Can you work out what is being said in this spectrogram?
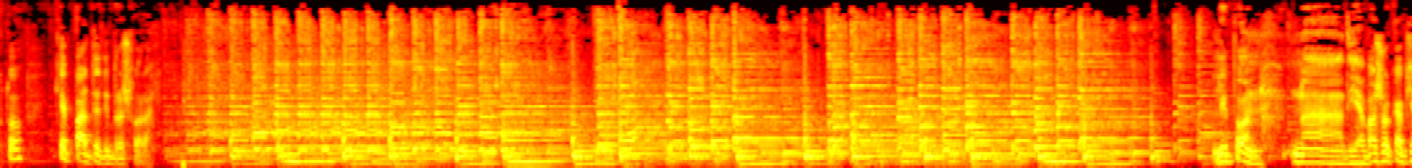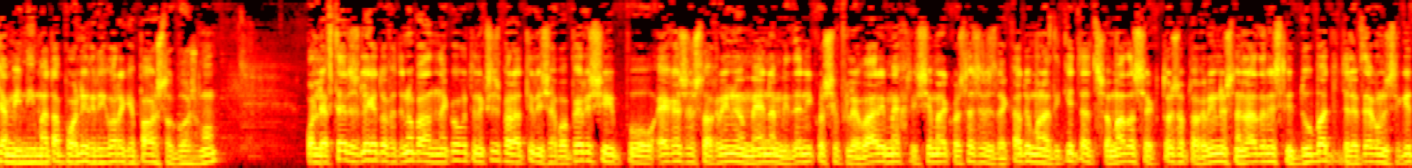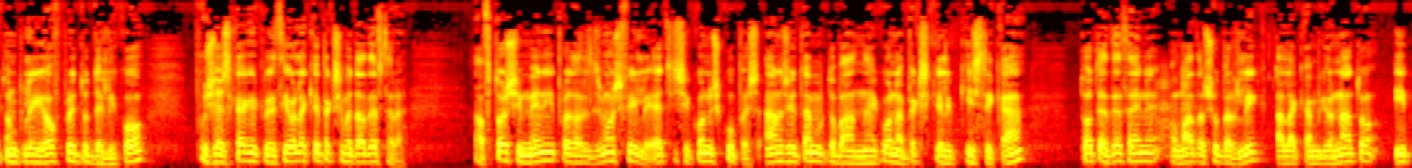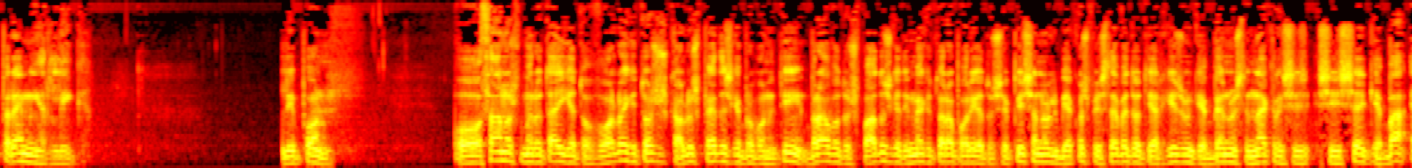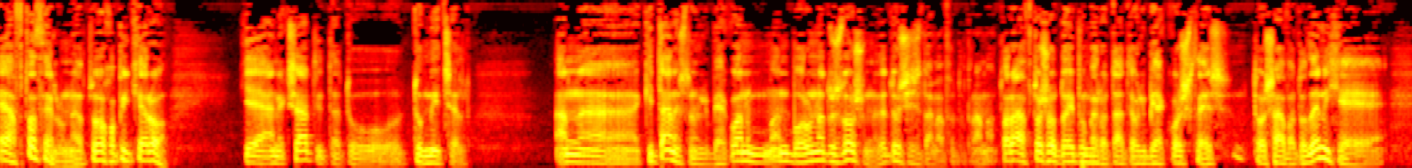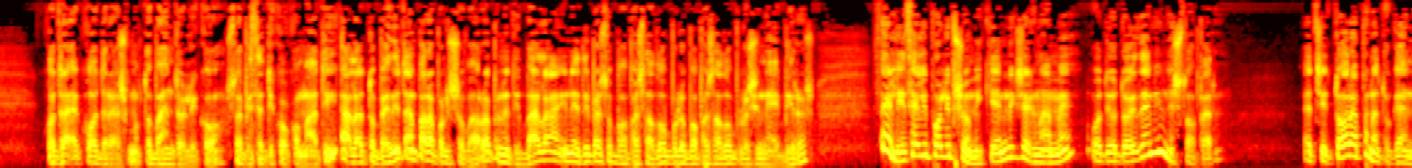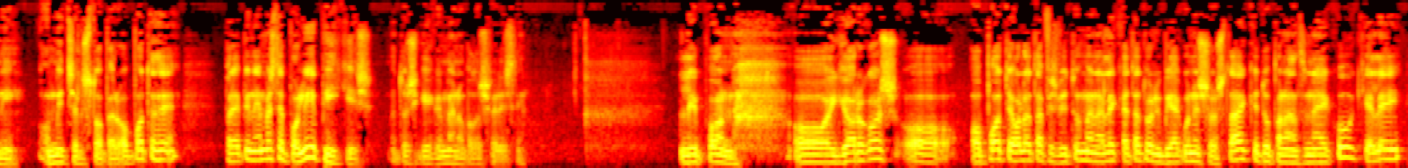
218.488 και πάρτε την προσφορά. Λοιπόν, να διαβάσω κάποια μηνύματα πολύ γρήγορα και πάω στον κόσμο. Ο Λευτέρης λέει για το φετινό Παναθηναϊκό έχω την εξής παρατήρηση. Από πέρυσι που έχασε στο Αγρίνιο με 1-0 20 Φλεβάρι μέχρι σήμερα 24 Δεκάτου, η μοναδική ήταν της ομάδας εκτός από το Αγρίνιο στην Ελλάδα είναι στην Τούμπα, την τελευταία αγωνιστική των playoff πριν τον τελικό, που ουσιαστικά έχει κρυθεί όλα και έπαιξε με τα δεύτερα. Αυτό σημαίνει πρωταθλητισμός φίλοι. Έτσι σηκώνεις κούπες. Αν ζητάμε από τον Παναθηναϊκό να παίξει και λυκιστικά, τότε δεν θα είναι ομάδα Super League, αλλά καμπιονάτο ή Premier League. Λοιπόν, ο Θάνος που με ρωτάει για το Βόλο έχει τόσους καλούς παίδε και προπονητή. Μπράβο τους πάντως για τη μέχρι τώρα πορεία τους. Επίσης, αν ο Ολυμπιακός πιστεύετε ότι αρχίζουν και μπαίνουν στην άκρη Σισε και Μπα, ε, αυτό θέλουν. Αυτό έχω πει καιρό. Και ανεξάρτητα του, του Μίτσελ. Αν ε, κοιτάνε στον Ολυμπιακό, αν, αν μπορούν να τους δώσουν. Δεν το συζητάμε αυτό το πράγμα. Τώρα, αυτός ο Ντόι που με ρωτάτε, ο Ολυμπιακός χθες, το Σάββατο, δεν είχε κόντρα, κόντρα ας πούμε, τον Πανετολικό στο επιθετικό κομμάτι. Αλλά το παιδί ήταν πάρα πολύ σοβαρό, έπαιρνε την μπάλα, είναι δίπλα στον Παπασταδόπουλο. Ο Παπασταδόπουλος είναι έμπειρος. Θέλει, θέλει πολύ ψωμί. Και μην ξεχνάμε ότι ο Ντόι δεν είναι στόπερ. Έτσι, τώρα πρέπει να τον κάνει ο Μίτσελ στόπερ. Οπότε πρέπει να είμαστε πολύ επίοικοι με το συγκεκριμένο ποδοσφαιριστή. Λοιπόν, ο Γιώργος, οπότε όλα τα αφισβητούμενα λέει κατά του Ολυμπιακού είναι σωστά και του Παναθηναϊκού και λέει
